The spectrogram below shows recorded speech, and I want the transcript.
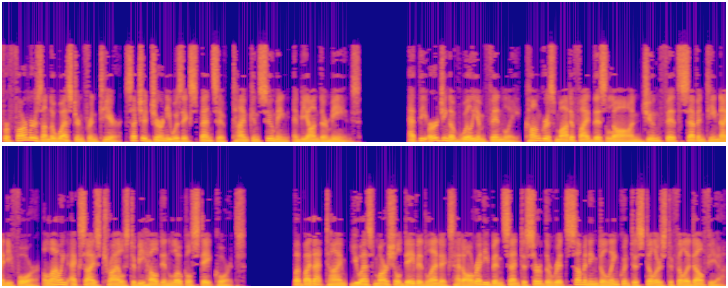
For farmers on the western frontier, such a journey was expensive, time-consuming, and beyond their means. At the urging of William Findley, Congress modified this law on June 5, 1794, allowing excise trials to be held in local state courts. But by that time, U.S. Marshal David Lennox had already been sent to serve the writs summoning delinquent distillers to Philadelphia.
